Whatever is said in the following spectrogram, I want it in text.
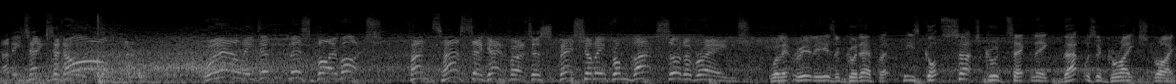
And he takes it on. Well, he didn't miss by much. Fantastic effort, especially from that sort of range. Well, it really is a good effort. He's got such good technique. That was a great strike.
